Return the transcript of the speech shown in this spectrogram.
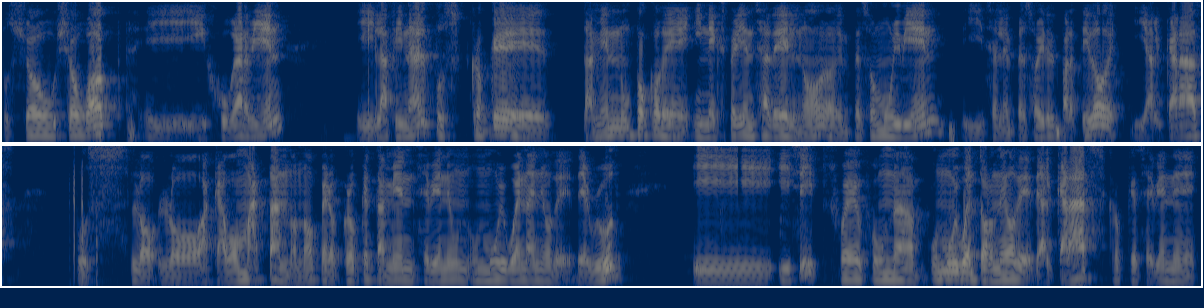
pues show, show up y, jugar bien. Y la final, pues creo que también un poco de inexperiencia de él, ¿no? Empezó muy bien y se le empezó a ir el partido y Alcaraz pues lo, acabó matando, ¿no? Pero creo que también se viene un, muy buen año de, de Rude. Y, sí, pues, fue, fue un muy buen torneo de, Alcaraz. Creo que se viene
